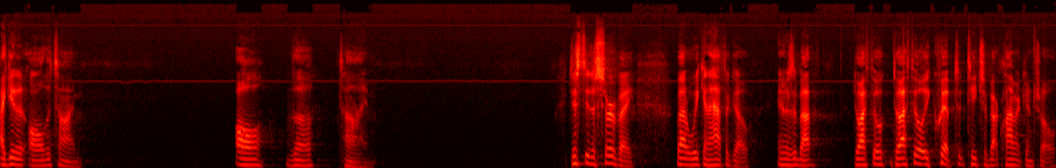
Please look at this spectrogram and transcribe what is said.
I get it all the time. All the time. Just did a survey about a week and a half ago, and it was about do I feel, do I feel equipped to teach about climate control?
